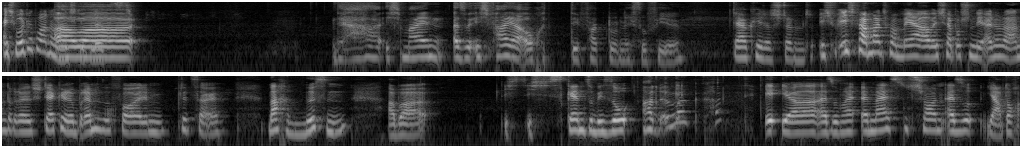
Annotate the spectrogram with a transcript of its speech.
Ich wurde aber auch noch aber, nicht geblitzt. Ja, ich meine, also ich fahre ja auch de facto nicht so viel. Ja, okay, das stimmt. Ich, ich fahre manchmal mehr, aber ich habe auch schon die ein oder andere stärkere Bremse vor dem Blitzer machen müssen. Aber ich, ich scanne sowieso. Hat immer, ja, also me äh, meistens schon. Also, ja, doch,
